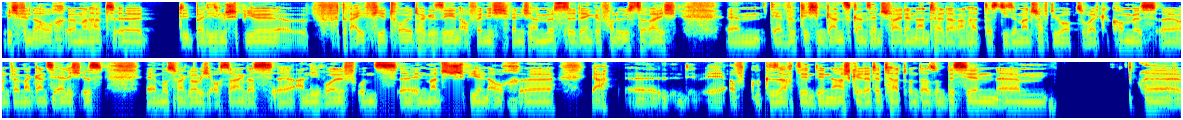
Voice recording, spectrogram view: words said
ich finde auch, äh, man hat bei diesem Spiel äh, drei, vier Torhüter gesehen, auch wenn ich, wenn ich an Möstel denke von Österreich, ähm, der wirklich einen ganz, ganz entscheidenden Anteil daran hat, dass diese Mannschaft überhaupt so weit gekommen ist. Äh, und wenn man ganz ehrlich ist, äh, muss man, glaube ich, auch sagen, dass äh, Andy Wolf uns äh, in manchen Spielen auch, äh, ja, äh, auf gut gesagt, den, den Arsch gerettet hat und da so ein bisschen ähm, äh,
